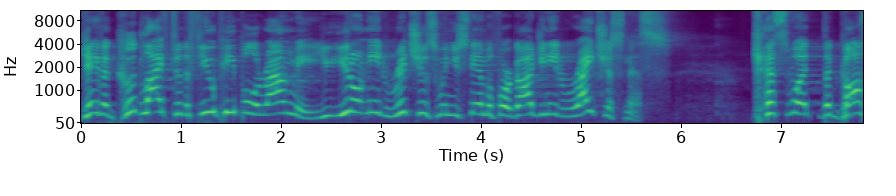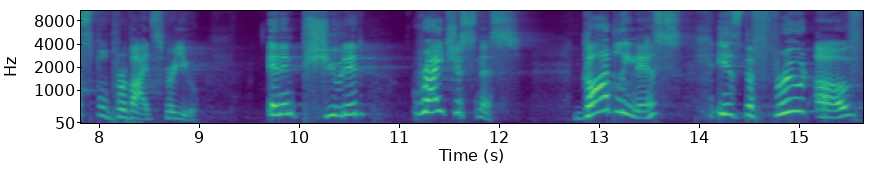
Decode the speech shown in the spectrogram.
gave a good life to the few people around me. You, you don't need riches when you stand before God, you need righteousness. Guess what the gospel provides for you? An imputed righteousness. Godliness is the fruit of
